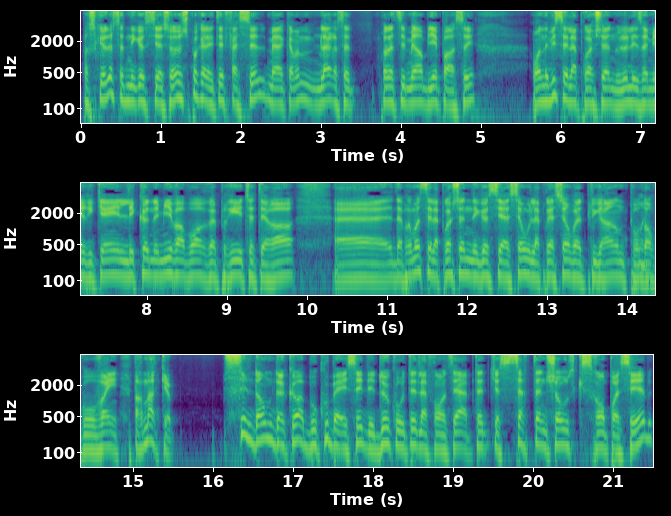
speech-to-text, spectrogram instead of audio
parce que là, cette négociation, je sais pas qu'elle a été facile, mais elle a quand même l'air relativement bien passée. À mon avis, c'est la prochaine où là, les Américains, l'économie va avoir repris, etc. Euh, D'après moi, c'est la prochaine négociation où la pression va être plus grande pour donc au 20. Par remarque que si le nombre de cas a beaucoup baissé des deux côtés de la frontière, peut-être qu'il y a certaines choses qui seront possibles.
